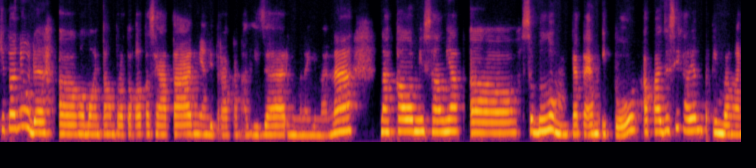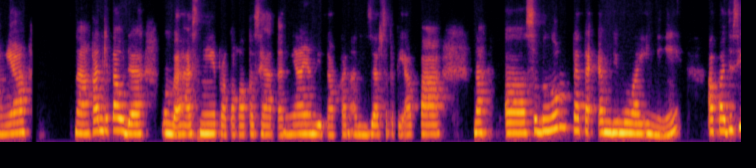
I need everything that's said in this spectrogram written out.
kita ini udah uh, ngomongin tentang protokol kesehatan yang diterapkan Alizar gimana gimana. Nah kalau misalnya uh, sebelum PTM itu apa aja sih kalian pertimbangannya? Nah kan kita udah membahas nih protokol kesehatannya yang diterapkan Alizar seperti apa. Nah uh, sebelum PTM dimulai ini apa aja sih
